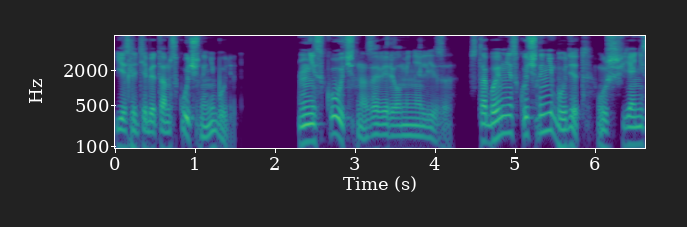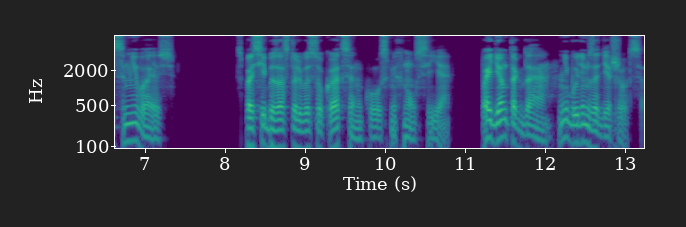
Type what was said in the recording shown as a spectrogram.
«Если тебе там скучно не будет». «Не скучно», – заверил меня Лиза. «С тобой мне скучно не будет, уж я не сомневаюсь». «Спасибо за столь высокую оценку», – усмехнулся я. «Пойдем тогда, не будем задерживаться».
